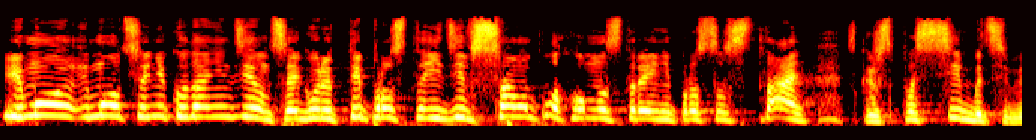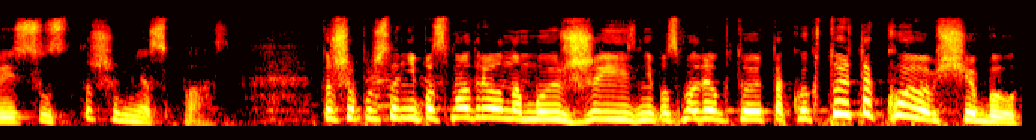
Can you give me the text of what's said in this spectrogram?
Эмо, эмоции никуда не денутся. Я говорю, ты просто иди в самом плохом настроении, просто встань, скажи, спасибо тебе, Иисус, то, что меня спас. То, что просто не посмотрел на мою жизнь, не посмотрел, кто я такой. Кто я такой вообще был?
